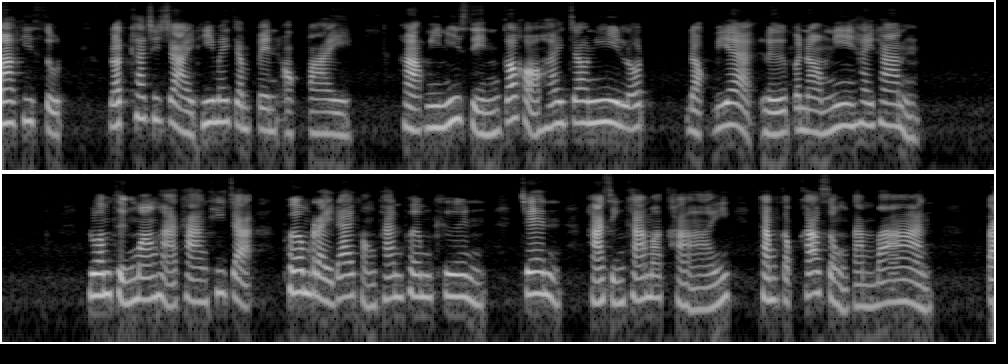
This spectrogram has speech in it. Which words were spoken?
มากที่สุด ลดค่าใช้จ่ายที่ไม่จำเป็นออกไป หากมีหนี้สินก็ขอให้เจ้าหนี้ลดดอกเบี้ย หรือประนอมหนี้ให้ท่าน รวมถึงมองหาทางที่จะเพิ่มไรายได้ของท่านเพิ่มขึ้น เช่น หาสินค้ามาขายทำกับข้าวส่งตามบ้าน ต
